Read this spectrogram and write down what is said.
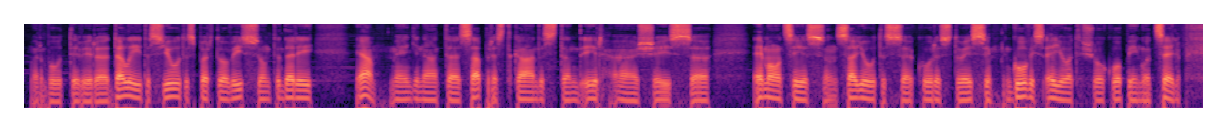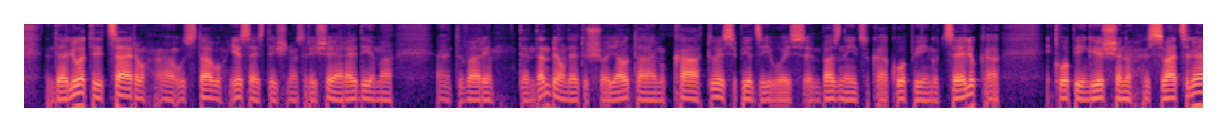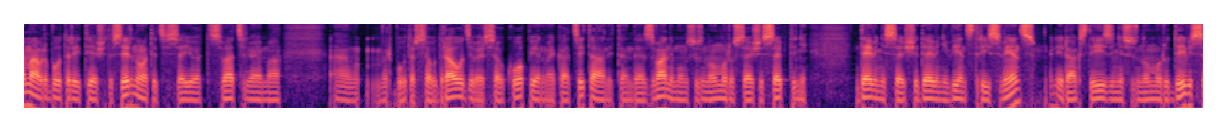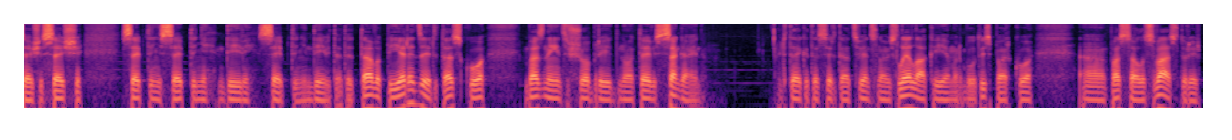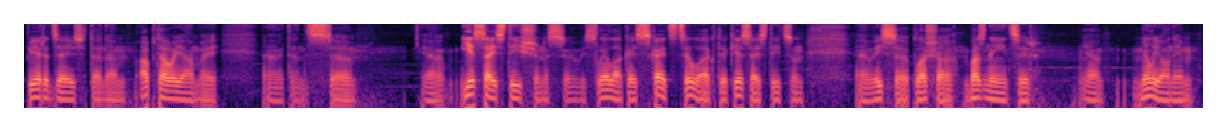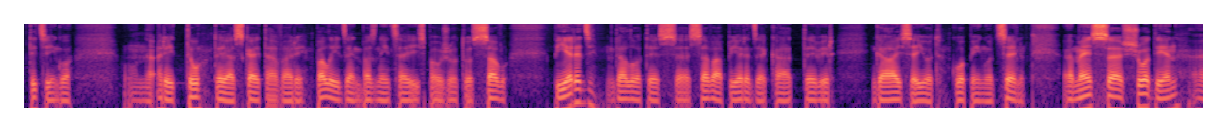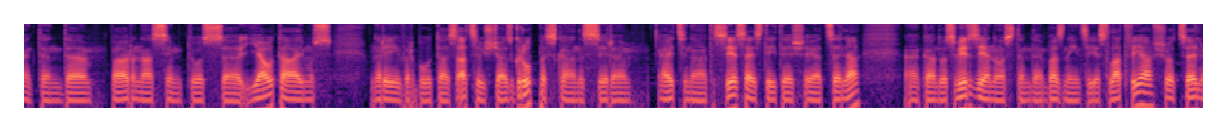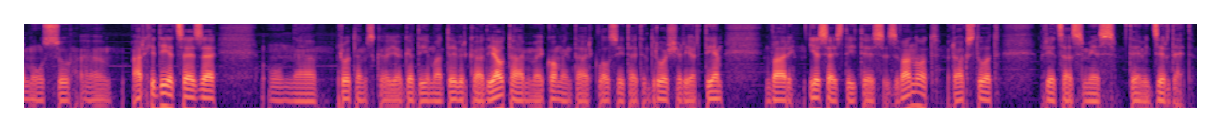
varbūt tev ir eh, dalītas jūtas par to visu, un tad arī, jā, mēģināt eh, saprast, kādas tad ir šīs emocijas un sajūtas, kuras tu esi guvis ejot šo kopīgo ceļu. Tad ļoti ceru uz tavu iesaistīšanos arī šajā raidījumā, tu vari tad atbildēt uz šo jautājumu, kā tu esi piedzīvojis baznīcu kā kopīgu ceļu, kā kopīgu iešanu svētceļojumā, varbūt arī tieši tas ir noticis, ejot svētceļojumā, varbūt ar savu draudzi vai ar savu kopienu vai kā citādi, tad zvani mums uz numuru 67 969 131, arī raksti īziņas uz numuru 266 772 72. Tātad tava pieredze ir tas, ko baznīca šobrīd no tevis sagaida. Ir teikt, ka tas ir tāds viens no vislielākajiem, varbūt vispār, ko uh, pasaules vēsture ir pieredzējusi tādām aptaujām vai uh, tādas jā, iesaistīšanas, vislielākais skaits cilvēku tiek iesaistīts un visa plašā baznīca ir jā, miljoniem ticīgo un arī tu tajā skaitā vari palīdzēt baznīcai izpaužot to savu pieredzi, daloties savā pieredzē, kā tev ir gājis ejot kopīgo ceļu. Mēs šodien tad pārunāsim tos jautājumus. Un arī varbūt tās atsevišķās grupas, kādas ir aicinātas iesaistīties šajā ceļā, kādos virzienos tad baznīca ies Latvijā šo ceļu mūsu arhidiecēzē, un, protams, ka, ja gadījumā tev ir kādi jautājumi vai komentāri klausītāji, tad droši arī ar tiem vari iesaistīties zvanot, rakstot, priecāsimies tevi dzirdēt.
